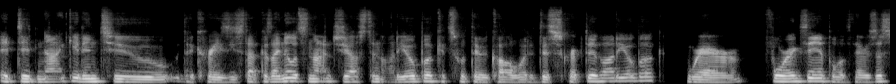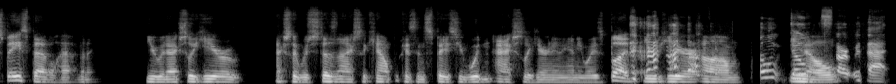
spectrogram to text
it did not get into the crazy stuff because I know it's not just an audiobook. It's what they would call what a descriptive audiobook, where, for example, if there's a space battle happening, you would actually hear actually, which doesn't actually count because in space you wouldn't actually hear anything anyways, but you'd hear um Don't don't know- start with that.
